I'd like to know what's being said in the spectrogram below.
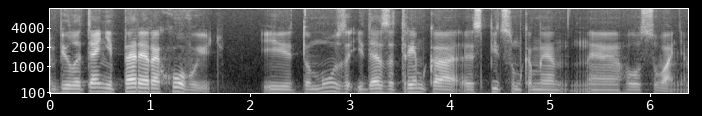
бюлетені перераховують і тому іде затримка е, з підсумками е, голосування.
